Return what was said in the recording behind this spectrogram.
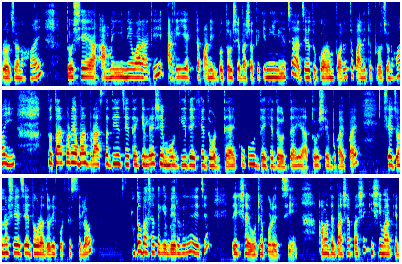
প্রয়োজন হয়। তো সে আমি নেওয়ার আগেই আগেই একটা পানির বোতল সে বাসা থেকে নিয়ে নিয়েছে আর যেহেতু গরম পড়ে তো পানি তো প্রয়োজন হয়ই। তো তারপরে আবার রাস্তা দিয়ে যেতে গেলে সে মুরগি দেখে দৌড় দেয়, কুকুর দেখে দৌড় দেয়, এত সে ভয় পায়। সেজন্য সে যে দৌড়াদৌড়ি করতেছিল, তো বাসা থেকে বের হয়ে এই যে রিক্সায় উঠে পড়েছি। আমাদের বাসার পাশে কৃষি মার্কেট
